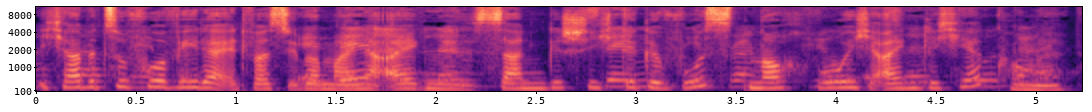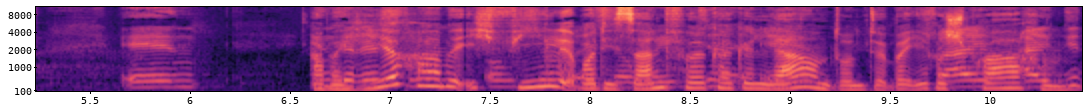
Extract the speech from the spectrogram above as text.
Ich habe zuvor weder etwas über meine eigene San-Geschichte gewusst, noch wo ich eigentlich herkomme. Aber hier habe ich viel über die San-Völker gelernt und über ihre Sprachen.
